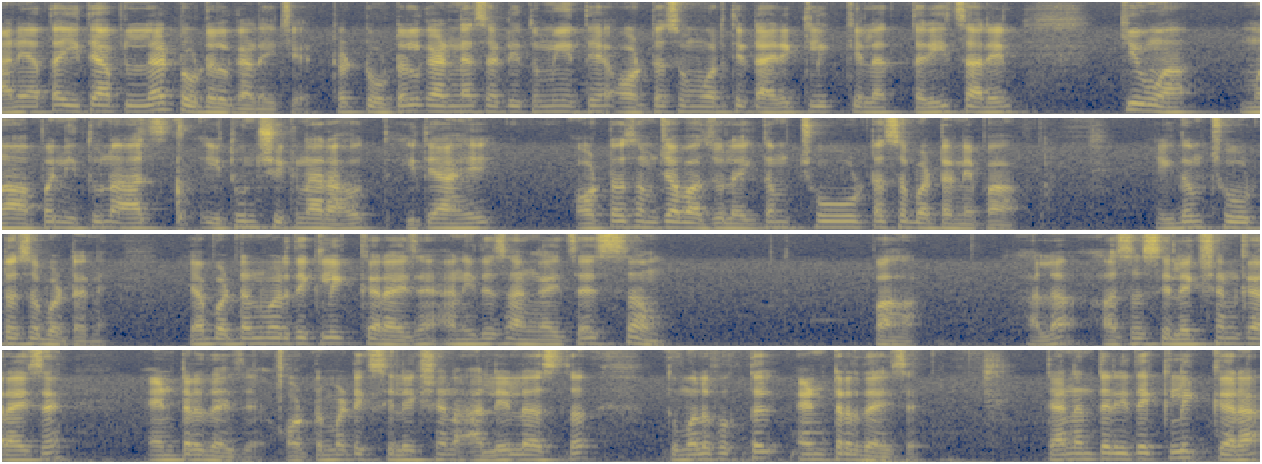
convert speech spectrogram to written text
आणि आता इथे आपल्याला टोटल काढायचे आहे. तर टोटल काढण्यासाठी तुम्ही इथे ऑटोसमवरती डायरेक्ट क्लिक केलात तरी चालेल. किंवा मग आपण इथून आज इथून शिकणार आहोत. इथे आहे ऑटोसमच्या बाजूला एकदम छोटंसं बटन आहे पहा. एकदम छोटंसं बटन आहे. या बटनवरती क्लिक करायचं आहे आणि इथे सांगायचं आहे सम पहा आला असं सिलेक्शन करायचं आहे एंटर द्यायचं आहे ऑटोमॅटिक सिलेक्शन आलेलं असतं. तुम्हाला फक्त एंटर द्यायचं आहे त्यानंतर इथे क्लिक करा.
